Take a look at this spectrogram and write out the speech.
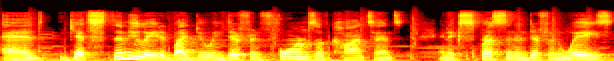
and get stimulated by doing different forms of content and expressing in different ways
